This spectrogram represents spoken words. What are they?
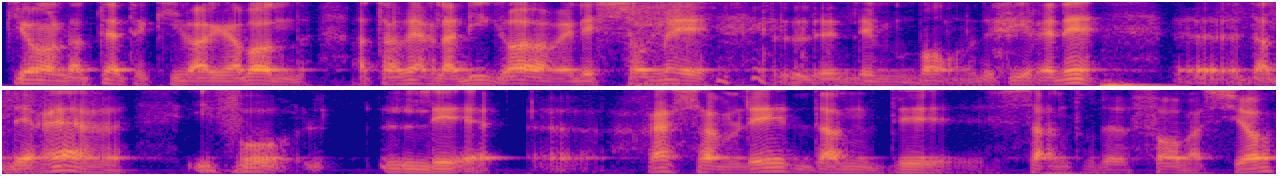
qui ont la tête qui vagabonde à travers la Bigorre et les sommets, les, monts des Pyrénées, euh, dans des rêves, il faut les rassembler dans des centres de formation.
